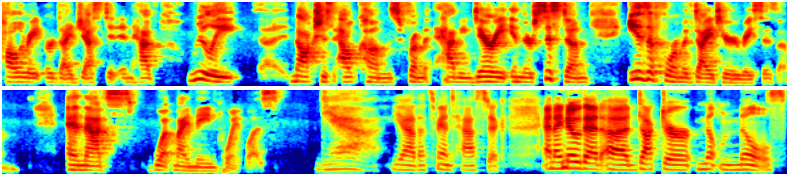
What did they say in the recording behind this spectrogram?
tolerate or digest it and have really noxious outcomes from having dairy in their system is a form of dietary racism. And that's what my main point was. Yeah, yeah, that's fantastic. And I know that uh, Dr. Milton Mills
